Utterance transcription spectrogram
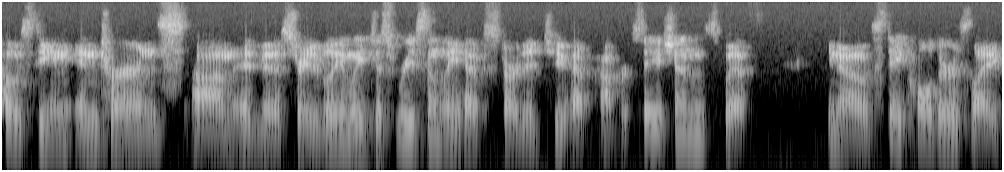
hosting interns um, administratively. And we just recently have started to have conversations with, you know, stakeholders like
